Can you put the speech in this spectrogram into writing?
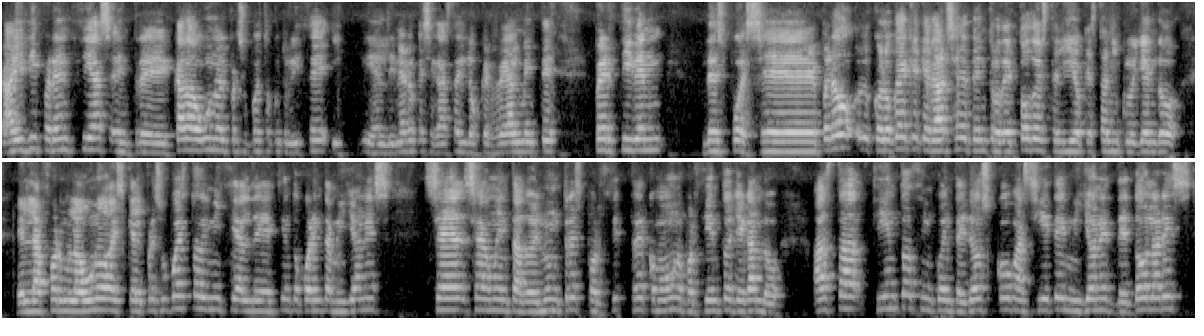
Hay diferencias entre cada uno el presupuesto que utilice y, el dinero que se gasta y lo que realmente perciben después. Eh, pero con lo que hay que quedarse dentro de todo este lío que están incluyendo en la Fórmula 1 es que el presupuesto inicial de 140 millones se, ha aumentado en un 3,1%, llegando hasta 152,7 millones de dólares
